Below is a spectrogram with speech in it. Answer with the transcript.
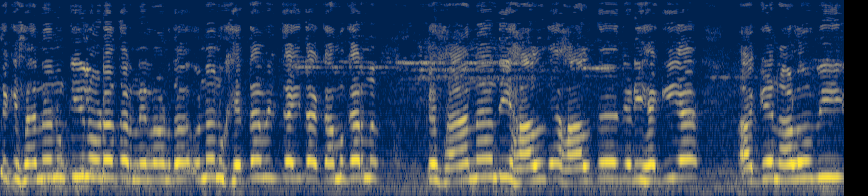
ਤੇ ਕਿਸਾਨਾਂ ਨੂੰ ਕੀ ਲੋੜ ਆ ਧਰਨੇ ਲਾਉਣ ਦਾ? ਉਹਨਾਂ ਨੂੰ ਖੇਤਾਂ ਵਿੱਚ ਚਾਹੀਦਾ ਕੰਮ ਕਰਨ। ਕਿਸਾਨਾਂ ਦੀ ਹਾਲਤ ਹਾਲਤ ਜਿਹੜੀ ਹੈਗੀ ਆ, ਅੱਗੇ ਨਾਲੋਂ ਵੀ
